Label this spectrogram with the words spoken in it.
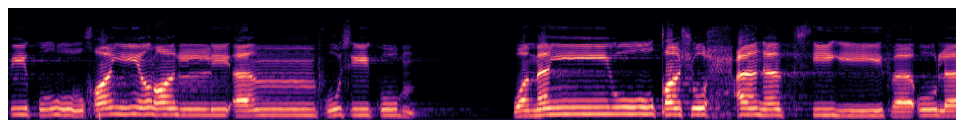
وانفقوا خيرا لانفسكم ومن يوق شح نفسه فاولئك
